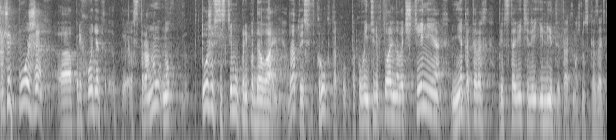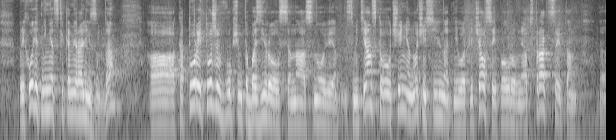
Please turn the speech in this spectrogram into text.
Чуть-чуть позже э, приходит в страну, но тоже в систему преподавания, да, то есть в круг таку, такого интеллектуального чтения некоторых представителей элиты, так можно сказать. Приходит немецкий камерализм, да, который тоже, в общем-то, базировался на основе сметьянского учения, но очень сильно от него отличался и по уровню абстракции, там, э,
